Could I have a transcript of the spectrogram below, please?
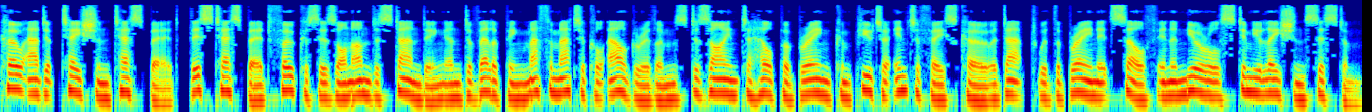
Co-adaptation testbed – This testbed focuses on understanding and developing mathematical algorithms designed to help a brain-computer interface co-adapt with the brain itself in a neural stimulation system.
